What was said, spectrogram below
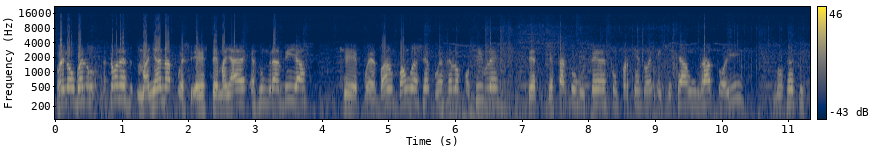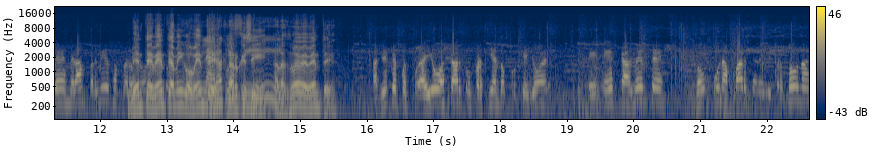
Bueno, bueno, muchachones, mañana pues este mañana es un gran día que pues van- vamos a hacer, voy a hacer lo posible de, de estar con ustedes compartiendo en que sea un rato ahí. No sé si ustedes me dan permiso, pero Vente, yo- vente amigo, vente. Claro Claro que que, sí. sí. A las nueve, vente. Así es que pues ahí voy a estar compartiendo porque yo eh, es realmente son una parte de mi persona,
